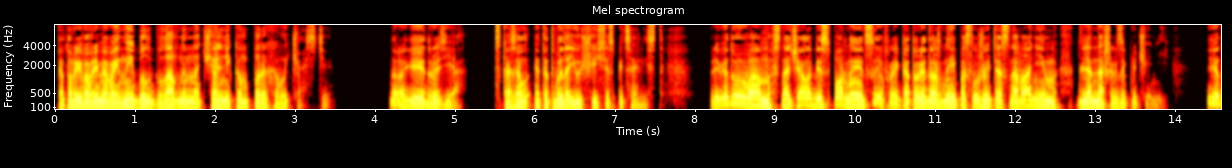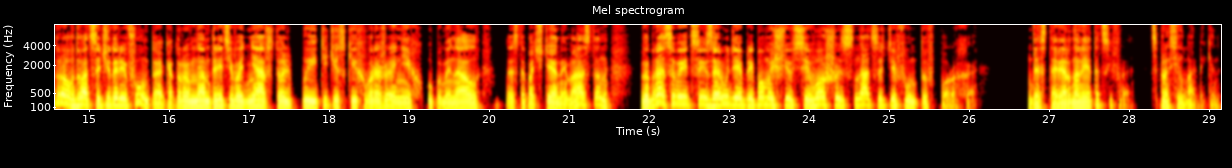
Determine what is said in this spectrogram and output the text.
который во время войны был главным начальником пороховой части. «Дорогие друзья», — сказал этот выдающийся специалист, Приведу вам сначала бесспорные цифры, которые должны послужить основанием для наших заключений. Ядро в 24 фунта, о котором нам третьего дня в столь поэтических выражениях упоминал достопочтенный Мастон, выбрасывается из орудия при помощи всего 16 фунтов пороха. «Достоверна ли эта цифра?» — спросил Барбикин.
